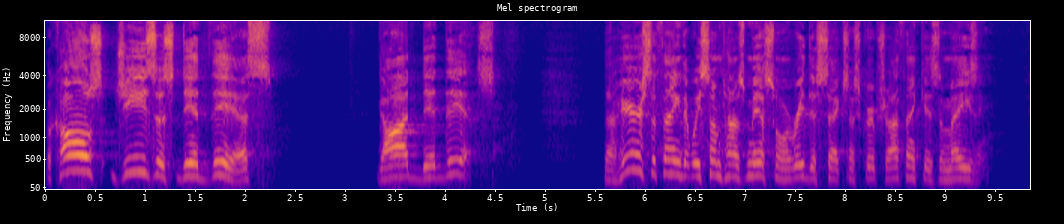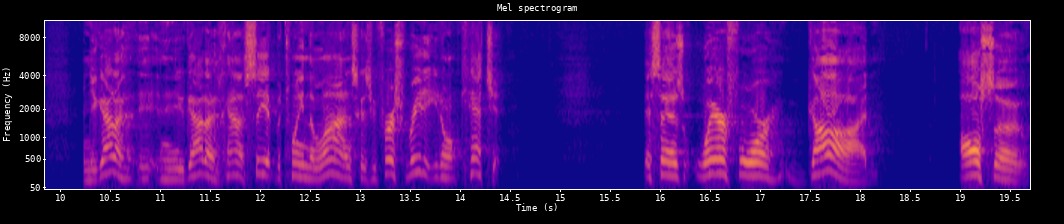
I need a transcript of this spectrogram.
Because Jesus did this, God did this. Now, here's the thing that we sometimes miss when we read this section of Scripture, I think is amazing. And you gotta, you gotta kind of see it between the lines because you first read it, you don't catch it. It says, Wherefore God also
